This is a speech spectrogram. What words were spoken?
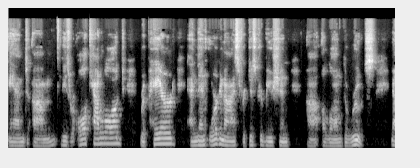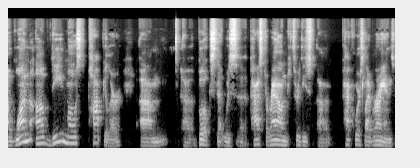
And um, these were all cataloged, repaired, and then organized for distribution uh, along the routes. Now, one of the most popular um, uh, books that was uh, passed around through these uh, pack horse librarians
